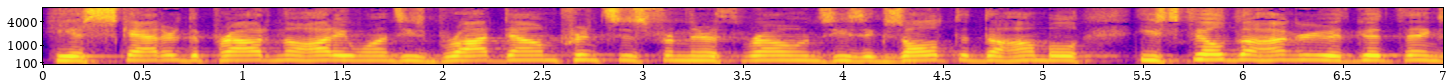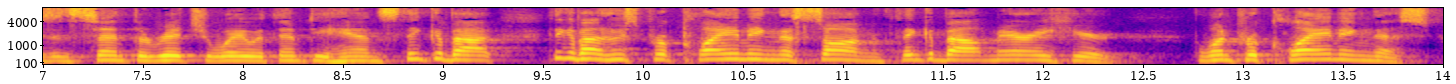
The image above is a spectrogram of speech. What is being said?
He has scattered the proud and the haughty ones. He's brought down princes from their thrones. He's exalted the humble. He's filled the hungry with good things and sent the rich away with empty hands. Think about, think about who's proclaiming this song. Think about Mary here, the one proclaiming this.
